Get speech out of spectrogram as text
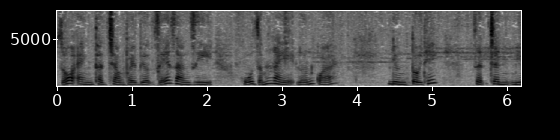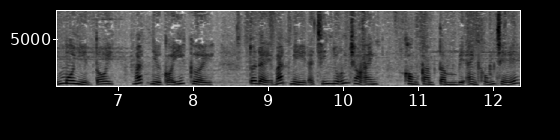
dỗ anh thật chẳng phải việc dễ dàng gì. Hũ giấm này lớn quá. Nhưng tôi thích. Giận chân mím môi nhìn tôi, mắt như có ý cười. Tôi đẩy bát mì đã chín nhũn cho anh, không cam tâm bị anh khống chế,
